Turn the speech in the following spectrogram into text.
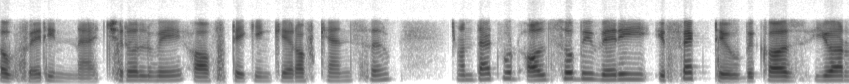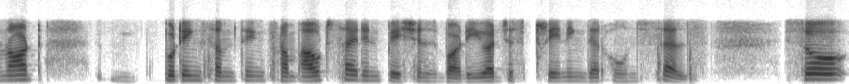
a very natural way of taking care of cancer and that would also be very effective because you are not putting something from outside in patient's body. You are just training their own cells. So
